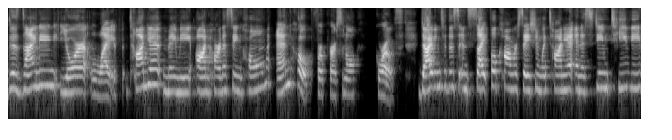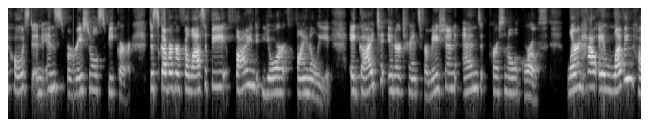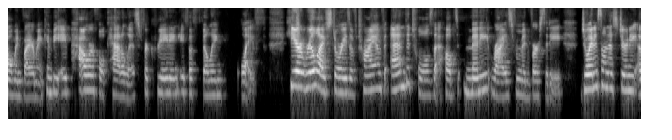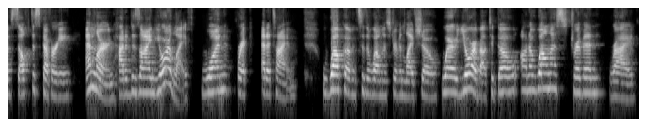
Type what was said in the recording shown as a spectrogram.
Designing Your Life. Tanya Memme on harnessing home and hope for personal growth. Dive into this insightful conversation with Tanya, an esteemed TV host and inspirational speaker. Discover her philosophy, Find Your Finally, a guide to inner transformation and personal growth. Learn how a loving home environment can be a powerful catalyst for creating a fulfilling life. Hear real life stories of triumph and the tools that helped many rise from adversity. Join us on this journey of self discovery and learn how to design your life one brick at a time. Welcome to the Wellness Driven Life Show, where you're about to go on a wellness driven ride.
